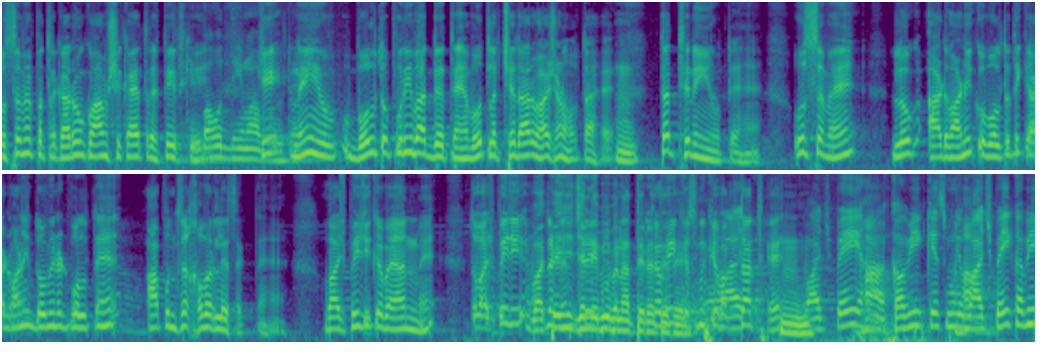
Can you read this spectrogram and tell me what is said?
उस समय पत्रकारों को आम शिकायत रहती थी बहुत धीमा कि बोलते नहीं बोल तो पूरी बात देते हैं बहुत लच्छेदार भाषण होता है तथ्य नहीं होते हैं। उस समय लोग आडवाणी को बोलते थे कि आडवाणी दो मिनट बोलते हैं आप उनसे खबर ले सकते हैं। वाजपेयी जी के बयान में तो वाजपेयी जी वाजपेयी जी जलेबी बनाते रहते कवि थे। किस्म के वक्ता थे। वाजपेयी हाँ कवि किस्म के वाजपेयी कभी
